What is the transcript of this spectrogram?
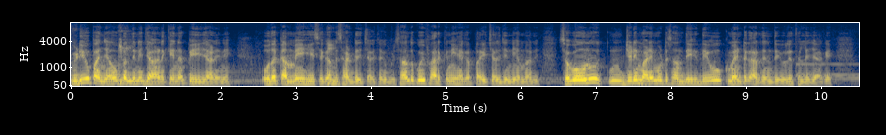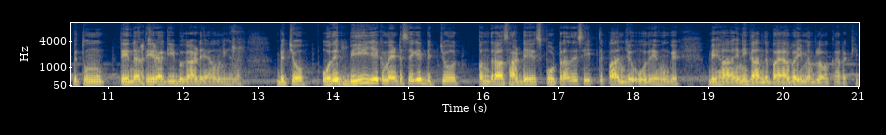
ਵੀਡੀਓ ਪਾਈਆਂ ਉਹ ਬੰਦੇ ਨੇ ਜਾਣ ਕੇ ਨਾ ਪੇਜ ਵਾਲੇ ਨੇ। ਉਹਦਾ ਕੰਮ ਇਹੀ ਸੀਗਾ ਵੀ ਸਾਡੇ ਚੱਕ ਚੱਕ ਸਾਨੂੰ ਤਾਂ ਕੋਈ ਫ਼ਰਕ ਨਹੀਂ ਹੈਗਾ ਪਾਈ ਚੱਲ ਜਿੰਨੀਆਂ ਮਰਜ਼ੀ। ਸਗੋਂ ਉਹਨੂੰ ਜਿਹੜੇ ਮਾੜੇ ਮੋਟੇ ਸਾਨੂੰ ਦੇਖਦੇ ਉਹ ਕਮੈਂਟ ਕਰਦੇ ਹੁੰਦੇ ਉਹਦੇ ਥੱਲੇ ਜਾ ਕੇ ਵੀ ਤੂੰ ਤੇਰਾ ਤੇਰਾ ਕੀ ਵਿਗਾੜਿਆ ਉਹ ਨਹੀਂ ਹਨਾ। ਵਿੱਚੋਂ ਉਹਦੇ 20 ਜੇ ਕਮੈਂਟ ਸੀਗੇ ਵਿੱਚੋਂ 15 ਸਾਡੇ ਸਪੋਰਟਰਾਂ ਦੇ ਸੀ ਤੇ 5 ਉਹਦੇ ਹੋਣਗੇ। ਵੀ ਹਾਂ ਇਹ ਨਹੀਂ ਗੰਦ ਪਾਇਆ ਬਾਈ ਮੈਂ ਬਲੌਕ ਕਰ ਰੱਖੀ।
